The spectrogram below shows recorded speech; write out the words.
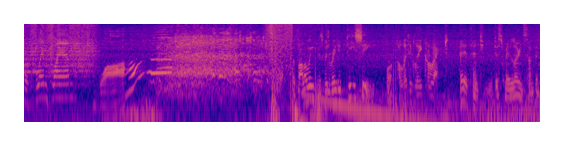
for flim flam. What? The following has been rated PC for politically correct. Pay attention, you just may learn something.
